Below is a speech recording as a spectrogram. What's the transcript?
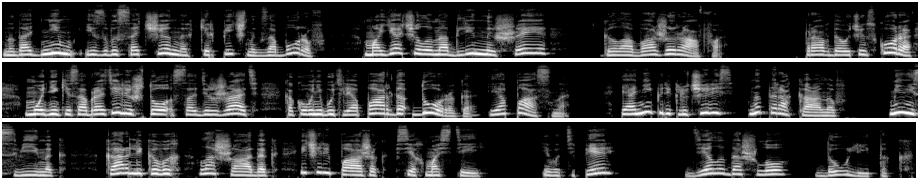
Над одним из высоченных кирпичных заборов маячила на длинной шее голова жирафа. Правда, очень скоро модники сообразили, что содержать какого-нибудь леопарда дорого и опасно, и они переключились на тараканов, мини-свинок, карликовых лошадок и черепашек всех мастей. И вот теперь дело дошло до улиток.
